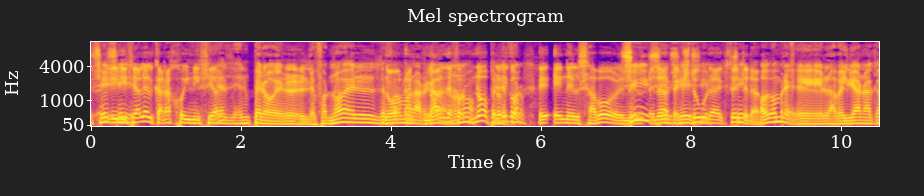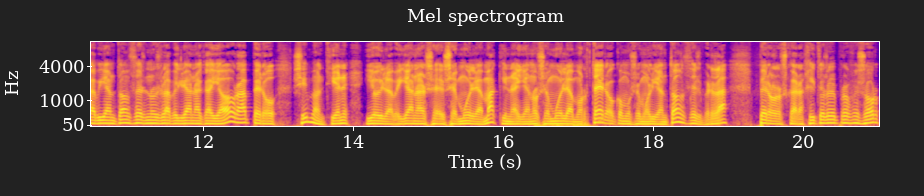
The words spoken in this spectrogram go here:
Sí, sí, sí. inicial, el carajo inicial. El- el- pero el de, no el de forma el- alargada. el de no, no, no, pero digo, eh, en el sabor, en, Sí, el- en la sí, sí, textura, etcétera. hombre, eh, la avellana que había entonces no es la avellana que hay ahora, pero sí mantiene. Y hoy la avellana se, se muele a máquina, ya no se muele a mortero como se molía entonces, ¿verdad? Pero los carajitos del profesor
